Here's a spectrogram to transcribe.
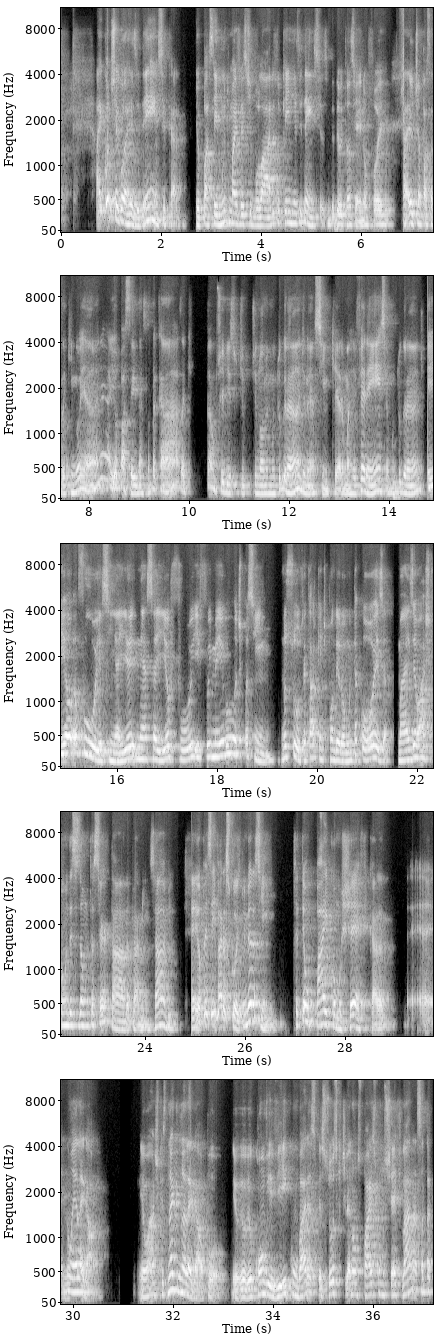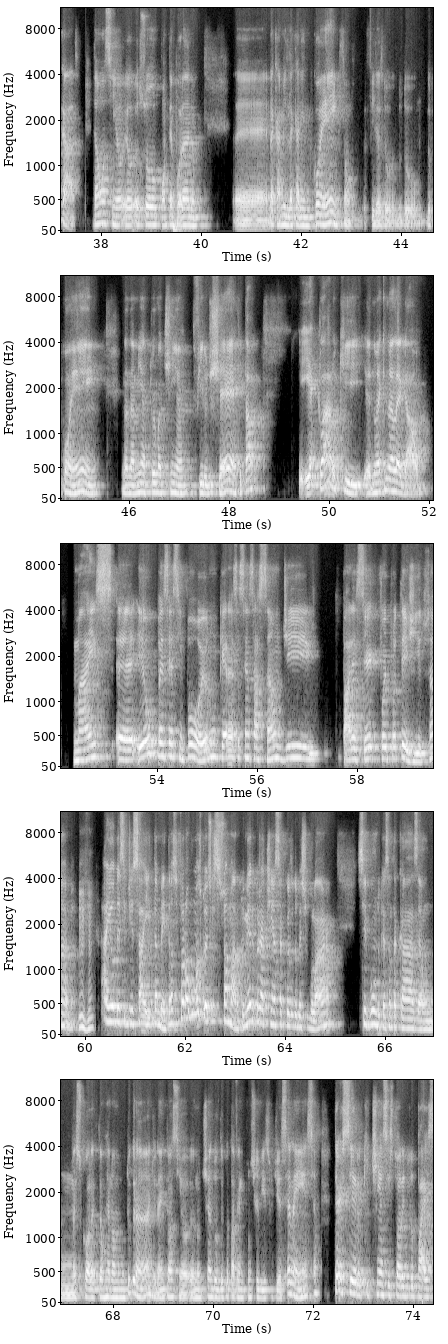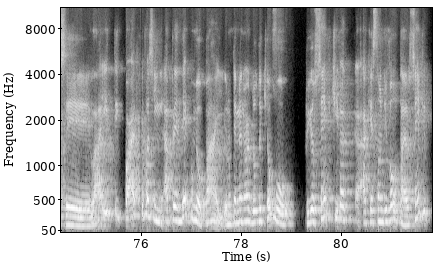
Aí quando chegou a residência, cara, eu passei muito mais vestibulares do que em residências, entendeu? Então, assim, aí não foi. Eu tinha passado aqui em Goiânia, aí eu passei na Santa Casa, é um serviço de, de nome muito grande, né? Assim, que era uma referência muito grande. E eu, eu fui, assim, aí nessa aí eu fui e fui meio, tipo assim, no susto. É claro que a gente ponderou muita coisa, mas eu acho que foi uma decisão muito acertada para mim, sabe? Eu pensei em várias coisas. Primeiro, assim, você ter o pai como chefe, cara, é, não é legal. Eu acho que não é que não é legal, pô. Eu, eu, eu convivi com várias pessoas que tiveram os pais como chefe lá na Santa Casa. Então, assim, eu, eu sou contemporâneo é, da Camila e da Karine Cohen, que são filhas do, do, do Cohen. Na, na, minha turma tinha filho de chefe e tal. E, e é claro que é, não é que não é legal, mas é, eu pensei assim, pô, eu não quero essa sensação de parecer que foi protegido, sabe? Uhum. Aí eu decidi sair também. Então, foram algumas coisas que se somaram. Primeiro, que eu já tinha essa coisa do vestibular. Segundo, que a Santa Casa é uma escola que tem um renome muito grande, né? Então, assim, eu, eu não tinha dúvida que eu estava indo para um serviço de excelência. Terceiro, que tinha essa história do pai ser lá. E quarto, que assim, aprender com meu pai, eu não tenho a menor dúvida que eu vou. Porque eu sempre tive a, a questão de voltar. Eu sempre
